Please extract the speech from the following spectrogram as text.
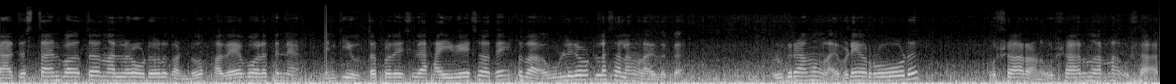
രാജസ്ഥാൻ ഭാഗത്ത് നല്ല റോഡുകൾ കണ്ടു. അതേപോലെ തന്നെ എനിക്ക് ഉത്തർപ്രദേശിലെ ഹൈവേസും അതേ ഉള്ളിലോട്ടുള്ള സ്ഥലങ്ങളാണ് ഇതൊക്കെ. ഉൾഗ്രാമങ്ങളാണ് ഇവിടെ റോഡ് ഉഷാറാണ്. ഉഷാർ എന്ന് പറഞ്ഞാൽ ഉഷാർ.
